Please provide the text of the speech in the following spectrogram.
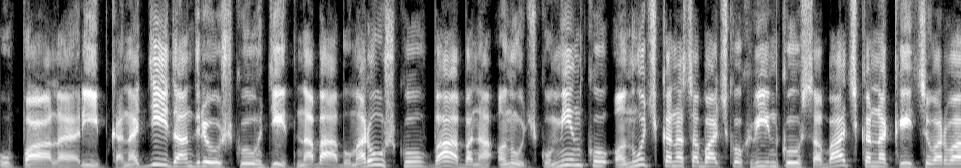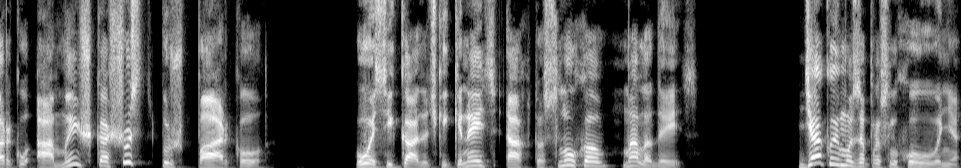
Упала рібка на діда Андрюшку, дід на бабу Марушку, баба на онучку Мінку, онучка на собачку Хвінку, собачка на кицю Варварку, а мишка шусть пушпарку. Ось і казочки кінець, а хто слухав, молодець. Дякуємо за прослуховування.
